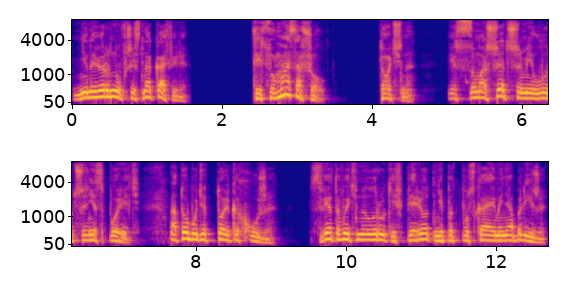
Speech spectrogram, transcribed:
не навернувшись на кафеле. «Ты с ума сошел?» «Точно. И с сумасшедшими лучше не спорить, а то будет только хуже». Света вытянула руки вперед, не подпуская меня ближе.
